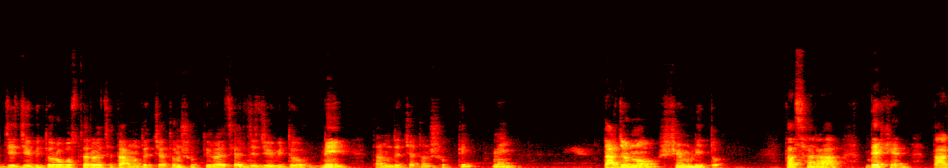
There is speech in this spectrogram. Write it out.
যে জীবিত অবস্থা রয়েছে তার মধ্যে চেতন শক্তি রয়েছে, যে জীবিত নেই তার মধ্যে চেতন শক্তি নেই। তার জন্য সে মৃত তাছাড়া দেখেন, তার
